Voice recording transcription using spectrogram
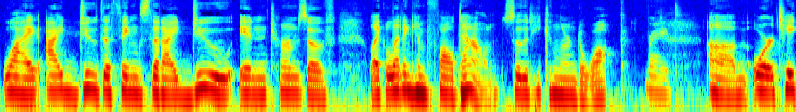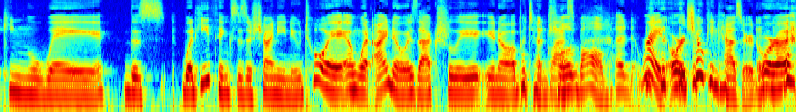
why I do the things that I do in terms of like letting him fall down so that he can learn to walk Right. Um, or taking away this what he thinks is a shiny new toy, and what I know is actually you know a potential glass bulb. uh, right, or a choking hazard, or a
